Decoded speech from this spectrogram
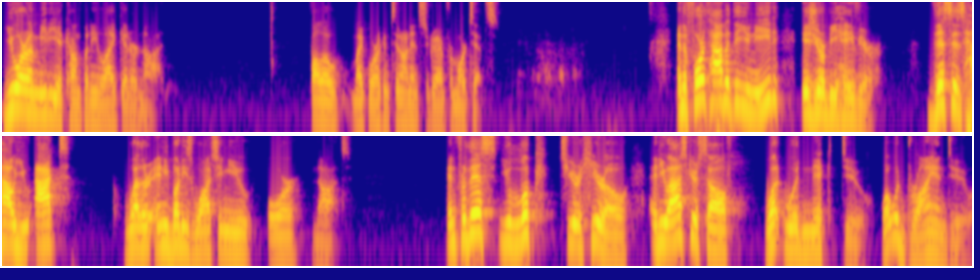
You are a media company, like it or not. Follow Mike Warkentin on Instagram for more tips. And the fourth habit that you need is your behavior. This is how you act, whether anybody's watching you or not. And for this, you look to your hero and you ask yourself, what would Nick do? What would Brian do?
